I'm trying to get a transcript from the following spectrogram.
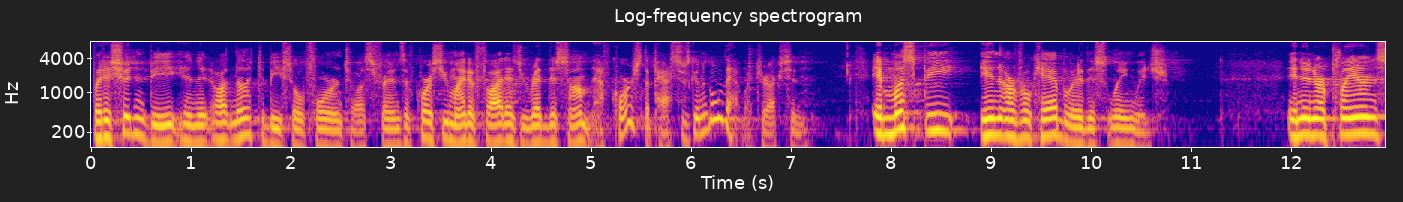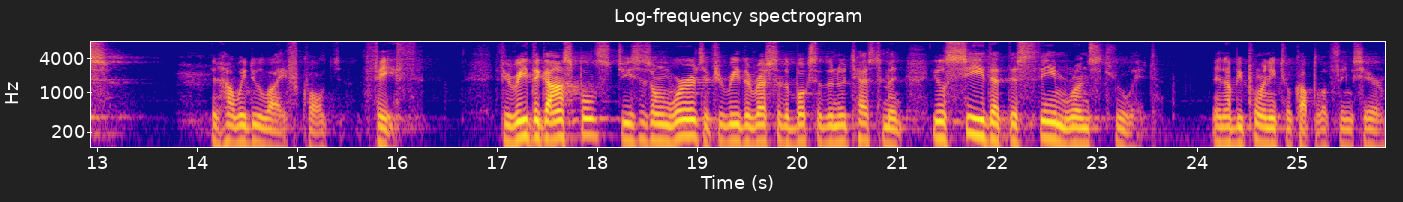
But it shouldn't be, and it ought not to be so foreign to us, friends. Of course, you might have thought as you read this psalm, of course, the pastor's going to go that direction. It must be in our vocabulary, this language, and in our plans and how we do life called faith. If you read the Gospels, Jesus' own words, if you read the rest of the books of the New Testament, you'll see that this theme runs through it. And I'll be pointing to a couple of things here.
